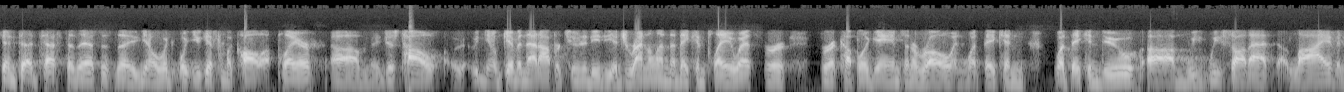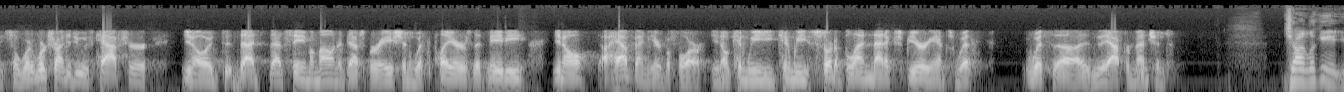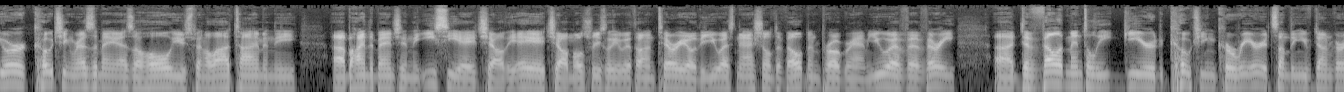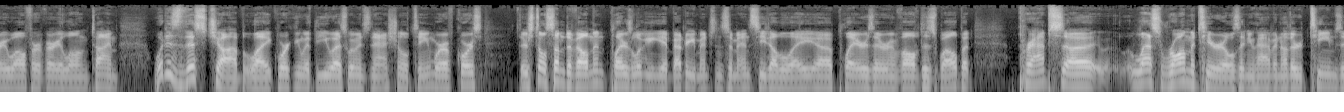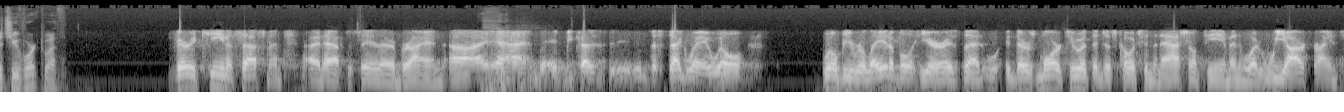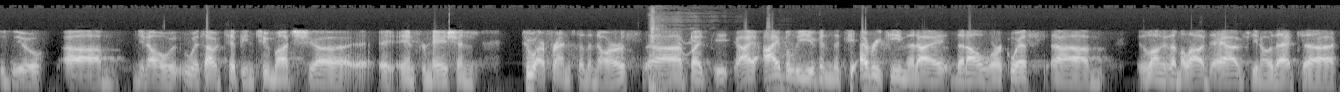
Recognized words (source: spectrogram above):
can attest to this is the you know what, what you get from a call up player. Um just how you know given that opportunity the adrenaline that they can play with for for a couple of games in a row and what they can what they can do. Um we we saw that live. And so what we're trying to do is capture you know that that same amount of desperation with players that maybe you know have been here before. You know can we can we sort of blend that experience with with uh the aforementioned John, looking at your coaching resume as a whole, you spent a lot of time in the uh, behind the bench in the ECHL, the AHL, most recently with Ontario, the U.S. National Development Program. You have a very uh, developmentally geared coaching career. It's something you've done very well for a very long time. What is this job like working with the U.S. Women's National Team, where, of course, there's still some development. Players looking to get better. You mentioned some NCAA uh, players that are involved as well. But perhaps uh, less raw materials than you have in other teams that you've worked with? Very keen assessment, I'd have to say there, Brian, uh, and because the segue will will be relatable here is that there's more to it than just coaching the national team and what we are trying to do. Um, you know, without tipping too much uh, information to our friends to the north. Uh, but I, I believe in the t- every team that I that I'll work with, um, as long as I'm allowed to have you know that uh,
